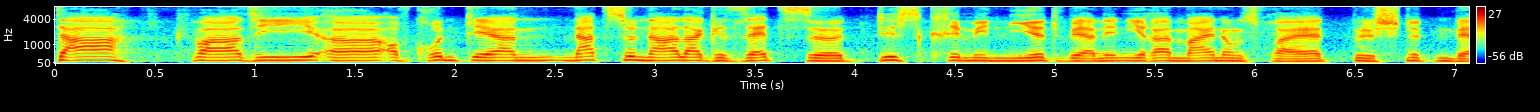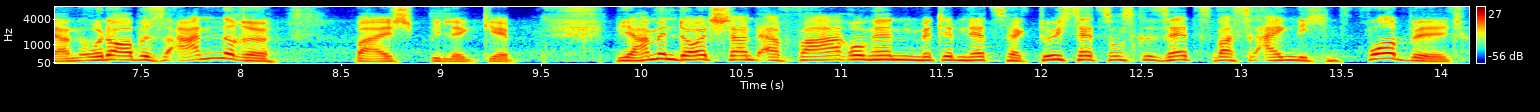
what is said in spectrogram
da quasi äh, aufgrund deren nationaler Gesetze diskriminiert werden, in ihrer Meinungsfreiheit beschnitten werden oder ob es andere Beispiele gibt. Wir haben in Deutschland Erfahrungen mit dem Netzwerkdurchsetzungsgesetz, was eigentlich ein Vorbild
